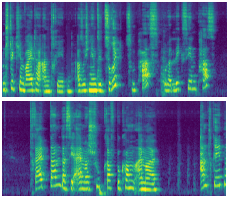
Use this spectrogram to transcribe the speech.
ein Stückchen weiter antreten. Also ich nehme sie zurück zum Pass oder lege sie in den Pass, treibe dann, dass sie einmal Schubkraft bekommen, einmal antreten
